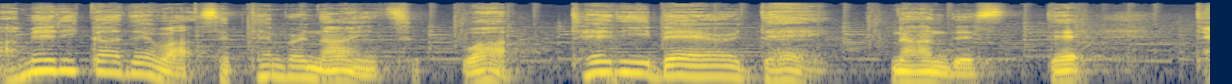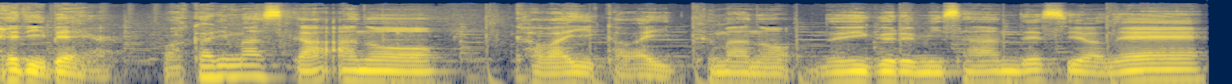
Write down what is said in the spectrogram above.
アメリカでは September 9th はテディベアデイなんですって。テディベアわかりますか？あのかわいいかわいい熊のぬいぐるみさんですよね。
